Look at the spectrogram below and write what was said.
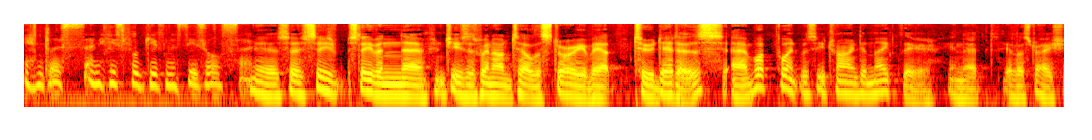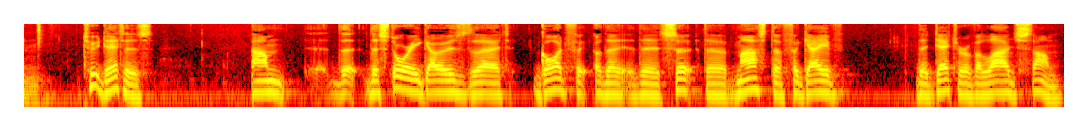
endless and his forgiveness is also. Yeah, so Stephen, uh, Jesus went on to tell the story about two debtors. Uh, what point was he trying to make there in that illustration? Two debtors. Um, the, the story goes that God, for, uh, the, the, the master forgave the debtor of a large sum,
